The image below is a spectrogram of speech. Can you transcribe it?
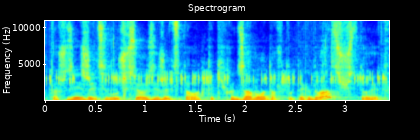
Потому что здесь жить, лучше всего здесь жить, то вот таких вот заводов. Тут их два существует,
